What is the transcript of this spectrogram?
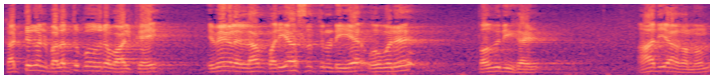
கட்டுகள் பலத்து போகிற வாழ்க்கை. இவைகள் எல்லாம் பரியாசத்தினுடைய ஒவ்வொரு பகுதிகள். ஆதியாகமம்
